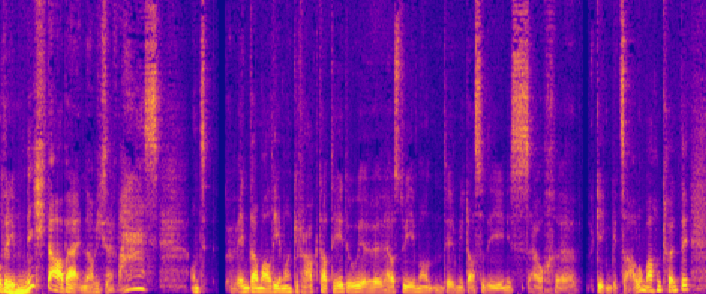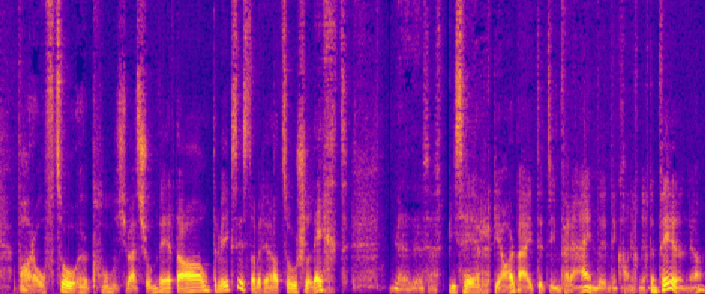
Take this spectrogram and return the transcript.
Oder eben nicht arbeiten. Da habe ich gesagt, was? Und wenn da mal jemand gefragt hat, hey du, äh, hast du jemanden, der mir das oder jenes auch äh, gegen Bezahlung machen könnte, war oft so, äh, puh, ich weiß schon, wer da unterwegs ist, aber der hat so schlecht äh, bisher gearbeitet im Verein, den, den, kann ich nicht empfehlen, ja.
